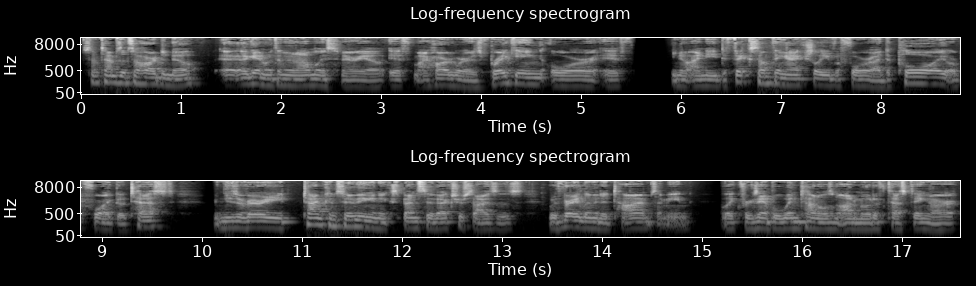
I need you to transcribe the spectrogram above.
sometimes it's hard to know. Again, with an anomaly scenario, if my hardware is breaking or if you know I need to fix something actually before I deploy or before I go test. These are very time consuming and expensive exercises with very limited times. I mean, like for example, wind tunnels and automotive testing are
